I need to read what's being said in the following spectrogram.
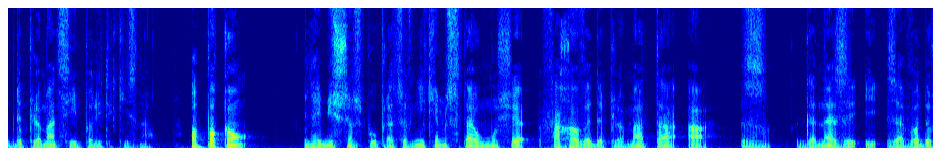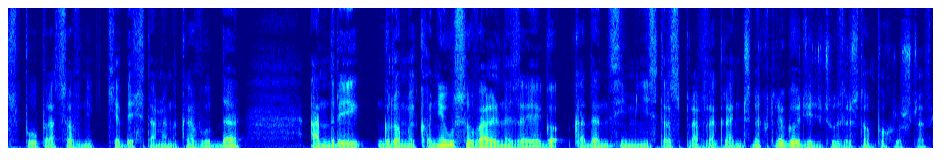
dyplomacji i polityki znał. Opoką i najbliższym współpracownikiem stał mu się fachowy dyplomata, a z genezy i zawodu współpracownik kiedyś tam NKWD, Andrzej Gromyko, nieusuwalny za jego kadencji minister spraw zagranicznych, którego odziedziczył zresztą po Chruszczowie.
